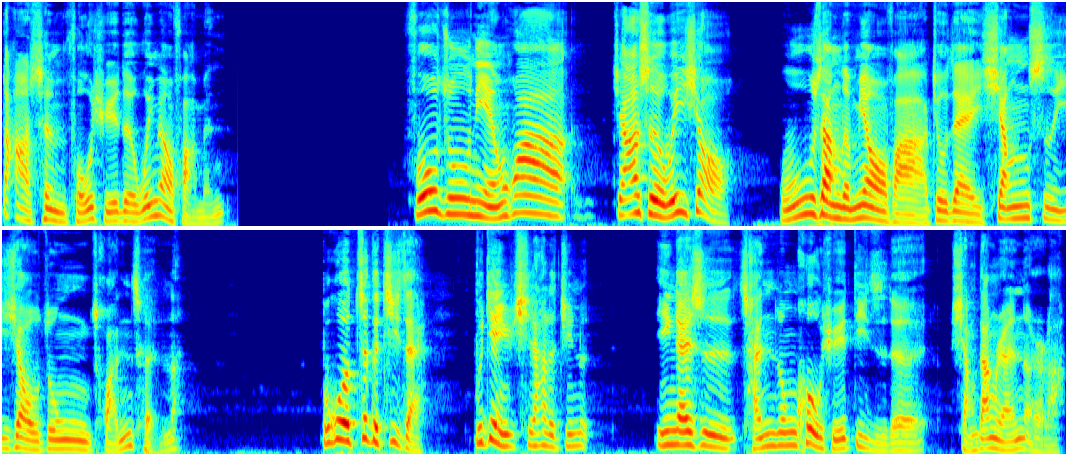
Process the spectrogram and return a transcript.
大乘佛学的微妙法门。佛祖拈花，迦叶微笑，无上的妙法就在相视一笑中传承了。不过这个记载不见于其他的经论。应该是禅宗后学弟子的想当然耳了。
